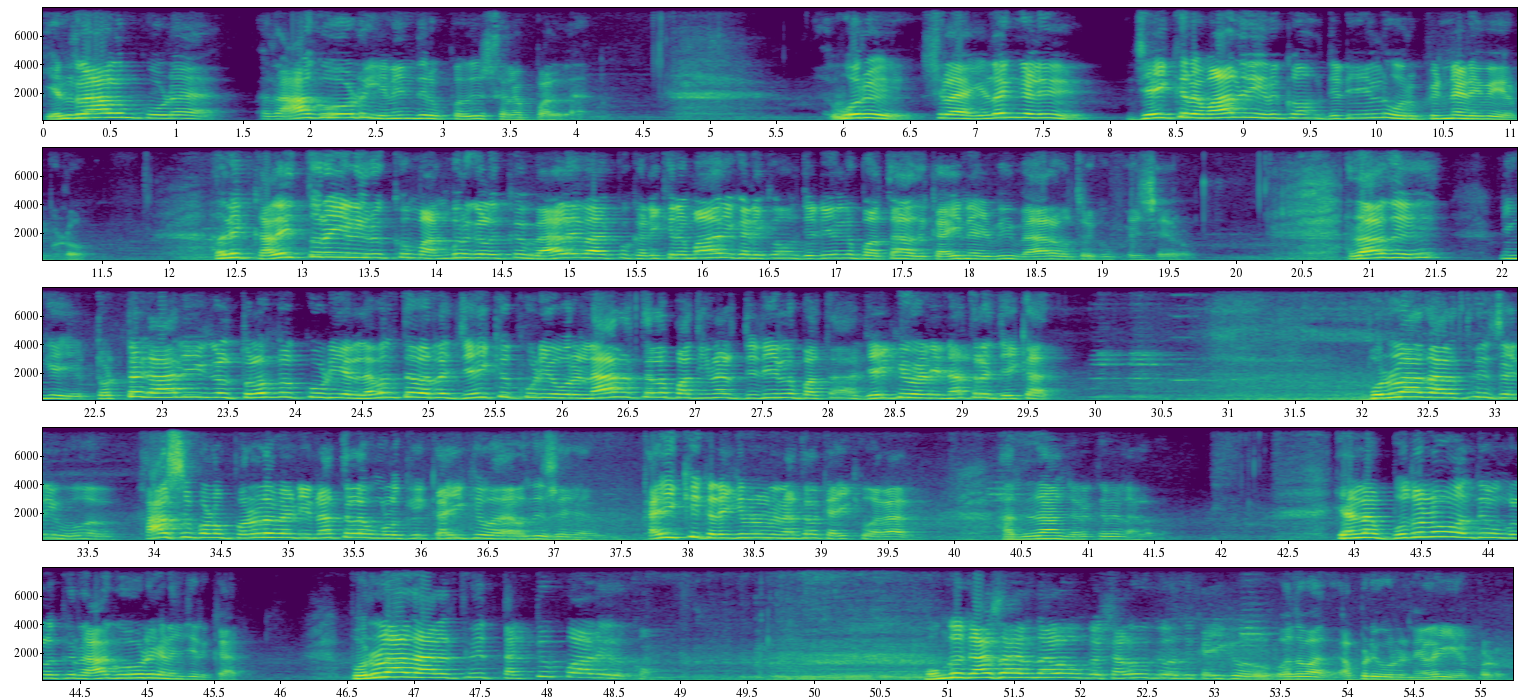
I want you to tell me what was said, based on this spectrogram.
என்றாலும் கூட ராகுவோடு இணைந்திருப்பது சிறப்பல்ல. ஒரு சில இடங்களில் ஜெயிக்கிற மாதிரி இருக்கும். திடீர்னு ஒரு பின்னடைவு ஏற்படும். அதில் கலைத்துறையில் இருக்கும் அன்பர்களுக்கு வேலை வாய்ப்பு கிடைக்கிற மாதிரி கிடைக்கும். திடீர்னு பார்த்தா அது கை நழுவி வேற ஒருத்தருக்கு போய் சேரும். அதாவது நீங்கள் தொட்ட காரியங்கள் துலங்கக்கூடிய லெவன்த் வரல ஜெயிக்கக்கூடிய ஒரு நேரத்தில் பார்த்தீங்கன்னா திடீர்னு பார்த்தா ஜெயிக்க வேண்டிய நேரத்தில் ஜெயிக்காது. பொருளாதாரத்துலையும் சரி ஓ- காசு பணம் பொருள வேண்டிய நேரத்தில் உங்களுக்கு கைக்கு வ வந்து செய்யாது கைக்கு கிடைக்கணுன்ற நேரத்தில் கைக்கு வராது. அதுதான் அங்கே இருக்கிற நிலமை. ஏன்னா புதனும் வந்து உங்களுக்கு ராகுவோடு இணைஞ்சிருக்கார். பொருளாதாரத்துலேயும் தட்டுப்பாடு இருக்கும். உங்கள் காசாக இருந்தாலும் உங்கள் செலவுக்கு வந்து கைக்கு உதவாது. அப்படி ஒரு நிலை ஏற்படும்.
